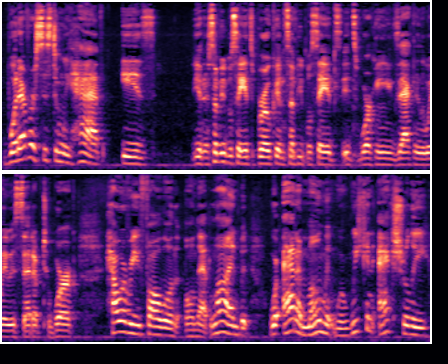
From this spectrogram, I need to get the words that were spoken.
whatever system we have is you know some people say it's broken some people say it's it's working exactly the way it was set up to work however you follow on, on that line but we're at a moment where we can actually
